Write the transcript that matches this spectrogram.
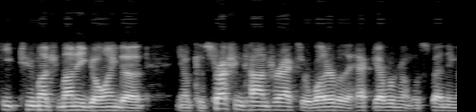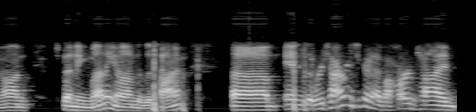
keep too much money going to you know construction contracts or whatever the heck government was spending on spending money on at the time. Um, and the retirees are going to have a hard time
